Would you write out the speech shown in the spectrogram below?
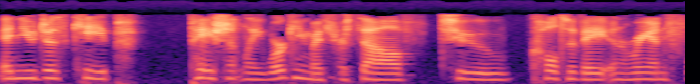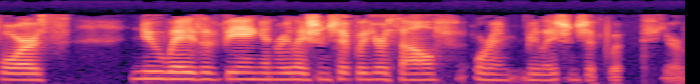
and you just keep patiently working with yourself to cultivate and reinforce new ways of being in relationship with yourself or in relationship with your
